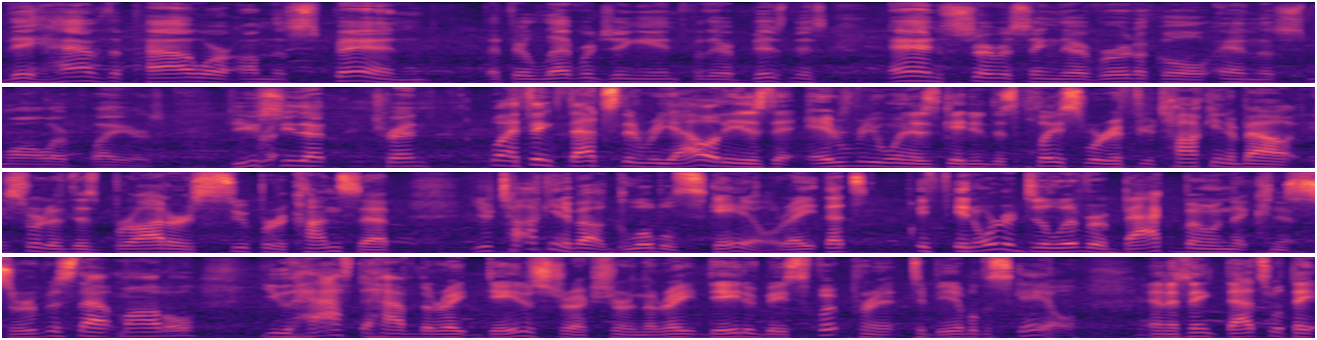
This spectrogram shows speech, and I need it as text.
They have the power on the spend that they're leveraging in for their business and servicing their vertical and the smaller players. Do you see that trend? Well, I think that's the reality is that everyone is getting to this place where if you're talking about sort of this broader super concept, you're talking about global scale, right? That's, if, in order to deliver a backbone that can Yeah. service that model, you have to have the right data structure and the right database footprint to be able to scale. Mm-hmm. And I think that's what they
